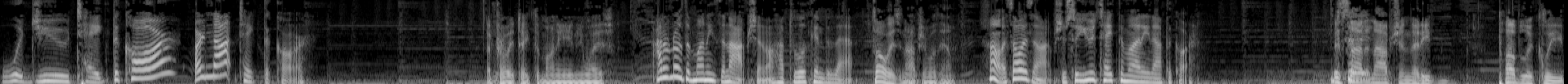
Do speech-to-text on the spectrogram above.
Would you take the car or not take the car? I'd probably take the money anyways. I don't know if the money's an option. I'll have to look into that. It's always an option with him. Oh, it's always an option. So you would take the money, not the car. It's So- not an option that he publicly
